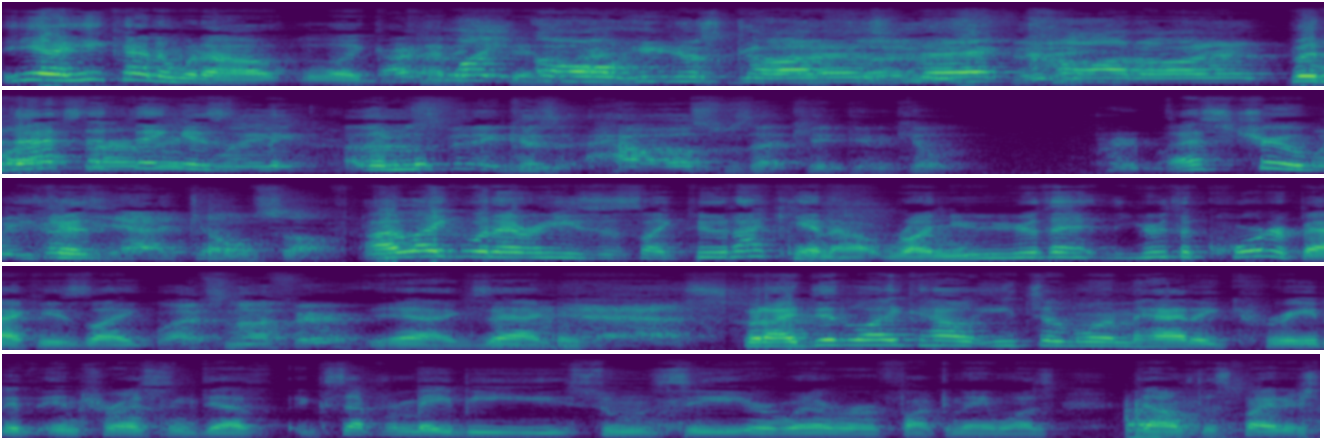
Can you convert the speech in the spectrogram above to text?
yeah, he kind of went out like kind of Like, shit. oh, he just got I his thought it was neck, caught on it. But like, that's the thing is- perfectly. I thought it was fitting because how else was that kid gonna kill him? That's true because because he had to kill himself. I like whenever he's just like, dude, I can't outrun you. You're the you're the quarterback. He's like, Life's not fair. yeah, exactly. Yes. But I did like how each of them had a creative, interesting death, except for maybe Sun Si or whatever her fucking name was, down with the spiders.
